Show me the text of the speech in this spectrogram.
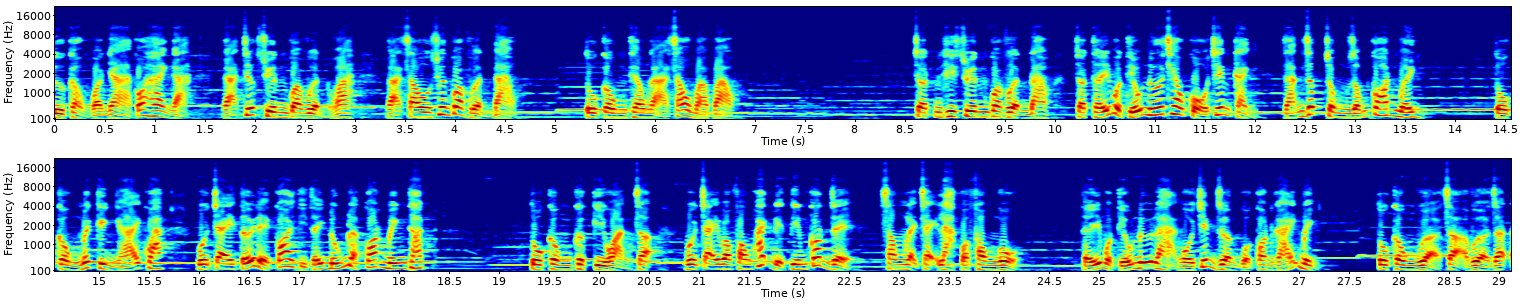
Từ cổng vào nhà có hai ngả ngả trước xuyên qua vườn hoa, ngả sau xuyên qua vườn đào. Tô công theo ngả sau mà vào. Chợt khi xuyên qua vườn đào, chợt thấy một thiếu nữ treo cổ trên cảnh dáng dấp trông giống con mình. Tô công mới kinh hãi quá, vội chạy tới để coi thì thấy đúng là con mình thật. Tô công cực kỳ hoảng sợ vội chạy vào phòng khách để tìm con rể, xong lại chạy lạc vào phòng ngủ. Thấy một thiếu nữ lạ ngồi trên giường của con gái mình. Tô công vừa sợ vừa giận,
